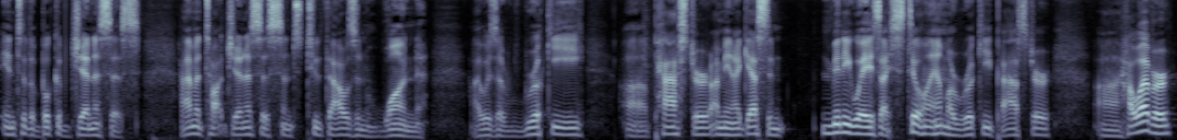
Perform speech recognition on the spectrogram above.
into the book of Genesis. I haven't taught Genesis since 2001. I was a rookie uh, pastor. I mean, I guess in many ways I still am a rookie pastor. Uh, however,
